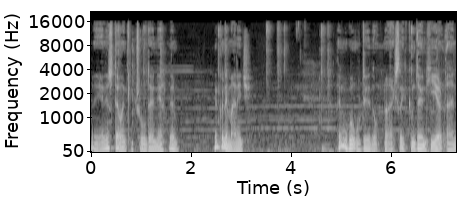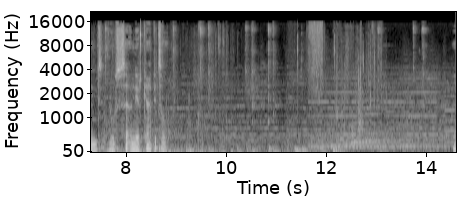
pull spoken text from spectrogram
Yeah, they're still in control down there. They're, they're going to manage. I think what we'll do though, no, actually, come down here and we'll sit on their capital. Uh,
